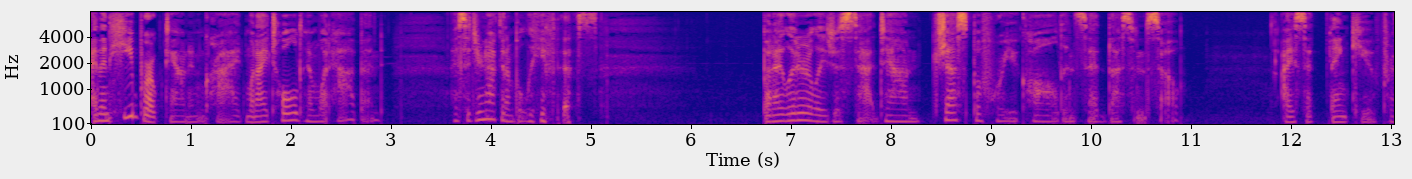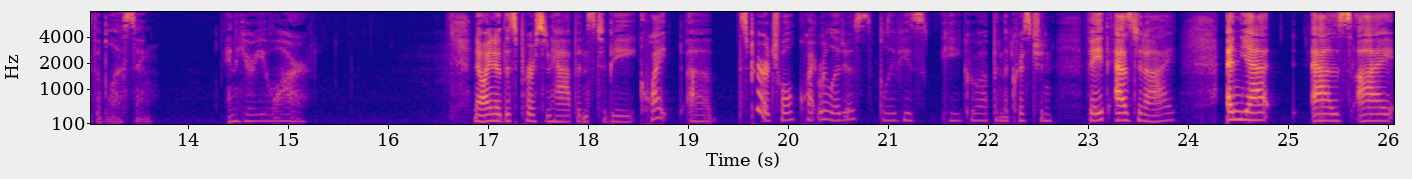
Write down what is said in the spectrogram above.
and then he broke down and cried when I told him what happened. I said, You're not going to believe this. But I literally just sat down just before you called and said, Thus and so. I said, Thank you for the blessing. And here you are. Now, I know this person happens to be quite uh, spiritual, quite religious. I believe he's he grew up in the Christian faith, as did I. And yet, as I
